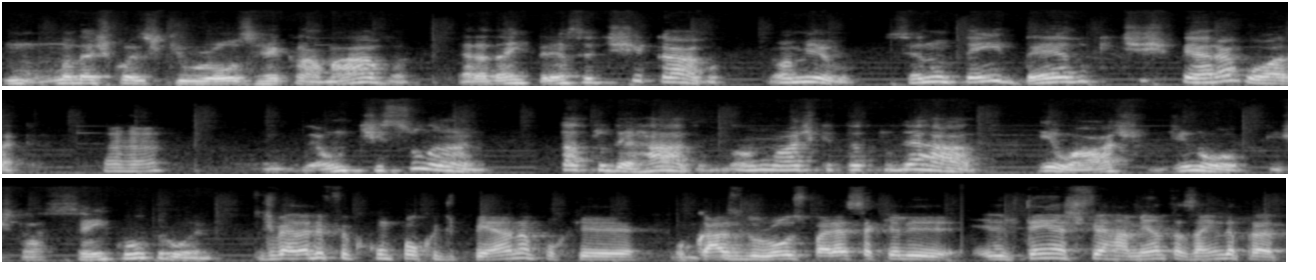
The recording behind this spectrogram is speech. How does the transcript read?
um- uma das coisas que o Rose reclamava era da imprensa de Chicago. Meu amigo, você não tem ideia do que te espera agora, cara. Uhum. É um tsunami. Tá tudo errado? Não, não acho que tá tudo errado. Eu acho, de novo, que está sem controle. De verdade, eu fico com um pouco de pena, porque o caso do Rose parece que ele, ele tem as ferramentas ainda para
